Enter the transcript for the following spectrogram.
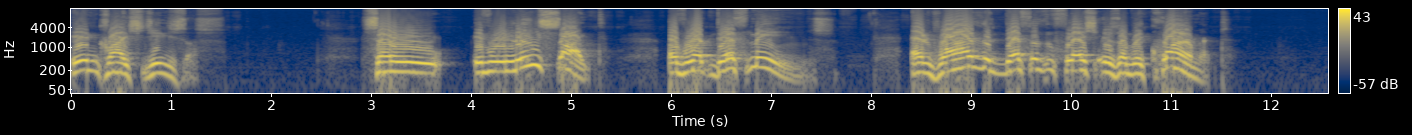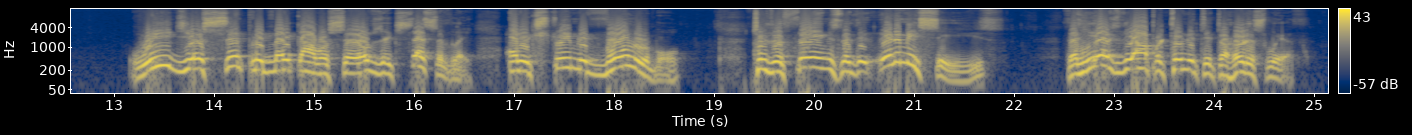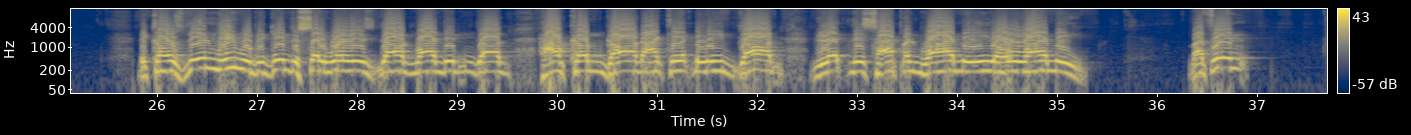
in Christ Jesus. So if we lose sight of what death means and why the death of the flesh is a requirement, we just simply make ourselves excessively and extremely vulnerable to the things that the enemy sees that he has the opportunity to hurt us with. Because then we will begin to say, Where is God? Why didn't God? How come God? I can't believe God let this happen. Why me? Oh, why me? My friend,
